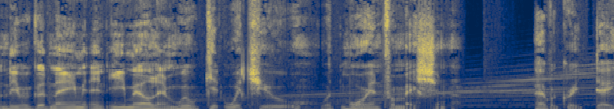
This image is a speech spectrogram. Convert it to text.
Leave a good name and email, and we'll get with you with more information. Have a great day.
